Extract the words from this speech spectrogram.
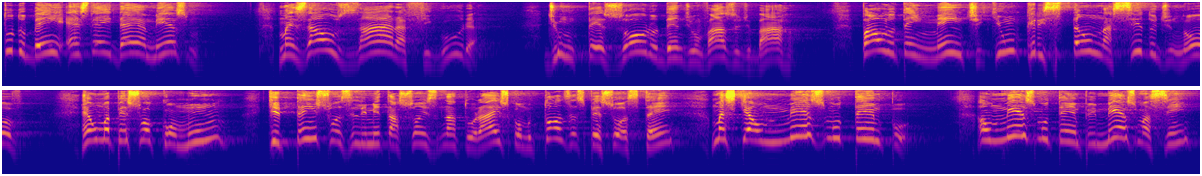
Tudo bem, esta é a ideia mesmo. Mas ao usar a figura, de um tesouro dentro de um vaso de barro, Paulo tem em mente que um cristão nascido de novo é uma pessoa comum, que tem suas limitações naturais, como todas as pessoas têm, mas que ao mesmo tempo, ao mesmo tempo e mesmo assim,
